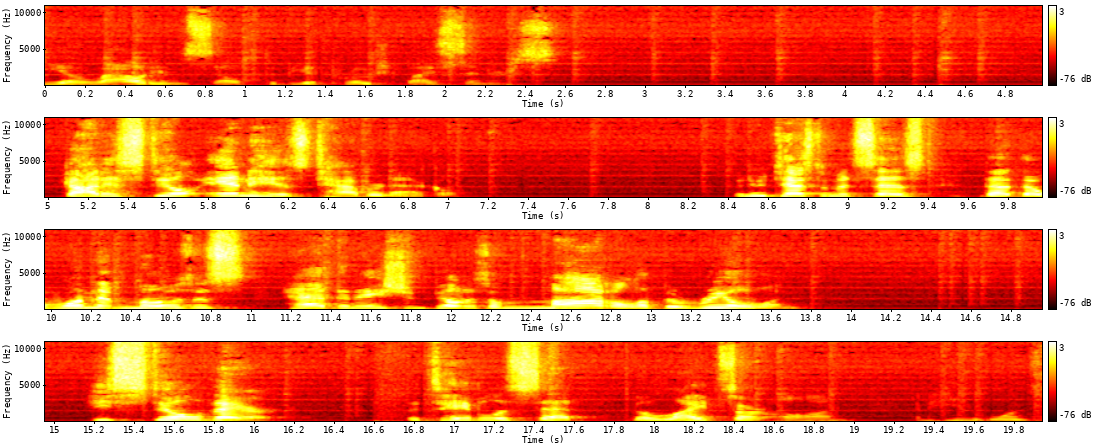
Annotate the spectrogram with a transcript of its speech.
He allowed Himself to be approached by sinners. God is still in His tabernacle. The New Testament says that the one that Moses had the nation build is a model of the real one. He's still there. The table is set, the lights are on, and he wants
